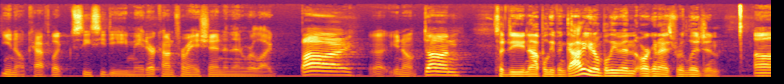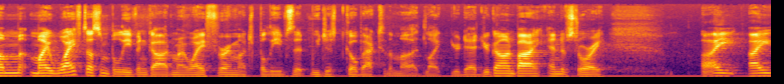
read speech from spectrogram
you know, Catholic CCD, made our confirmation, and then we're like, bye, uh, you know, done. so do you not believe in God or you don't believe in organized religion? Um, my wife doesn't believe in God. My wife very much believes that we just go back to the mud. Like you're dead, you're gone. Bye. End of story. I I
